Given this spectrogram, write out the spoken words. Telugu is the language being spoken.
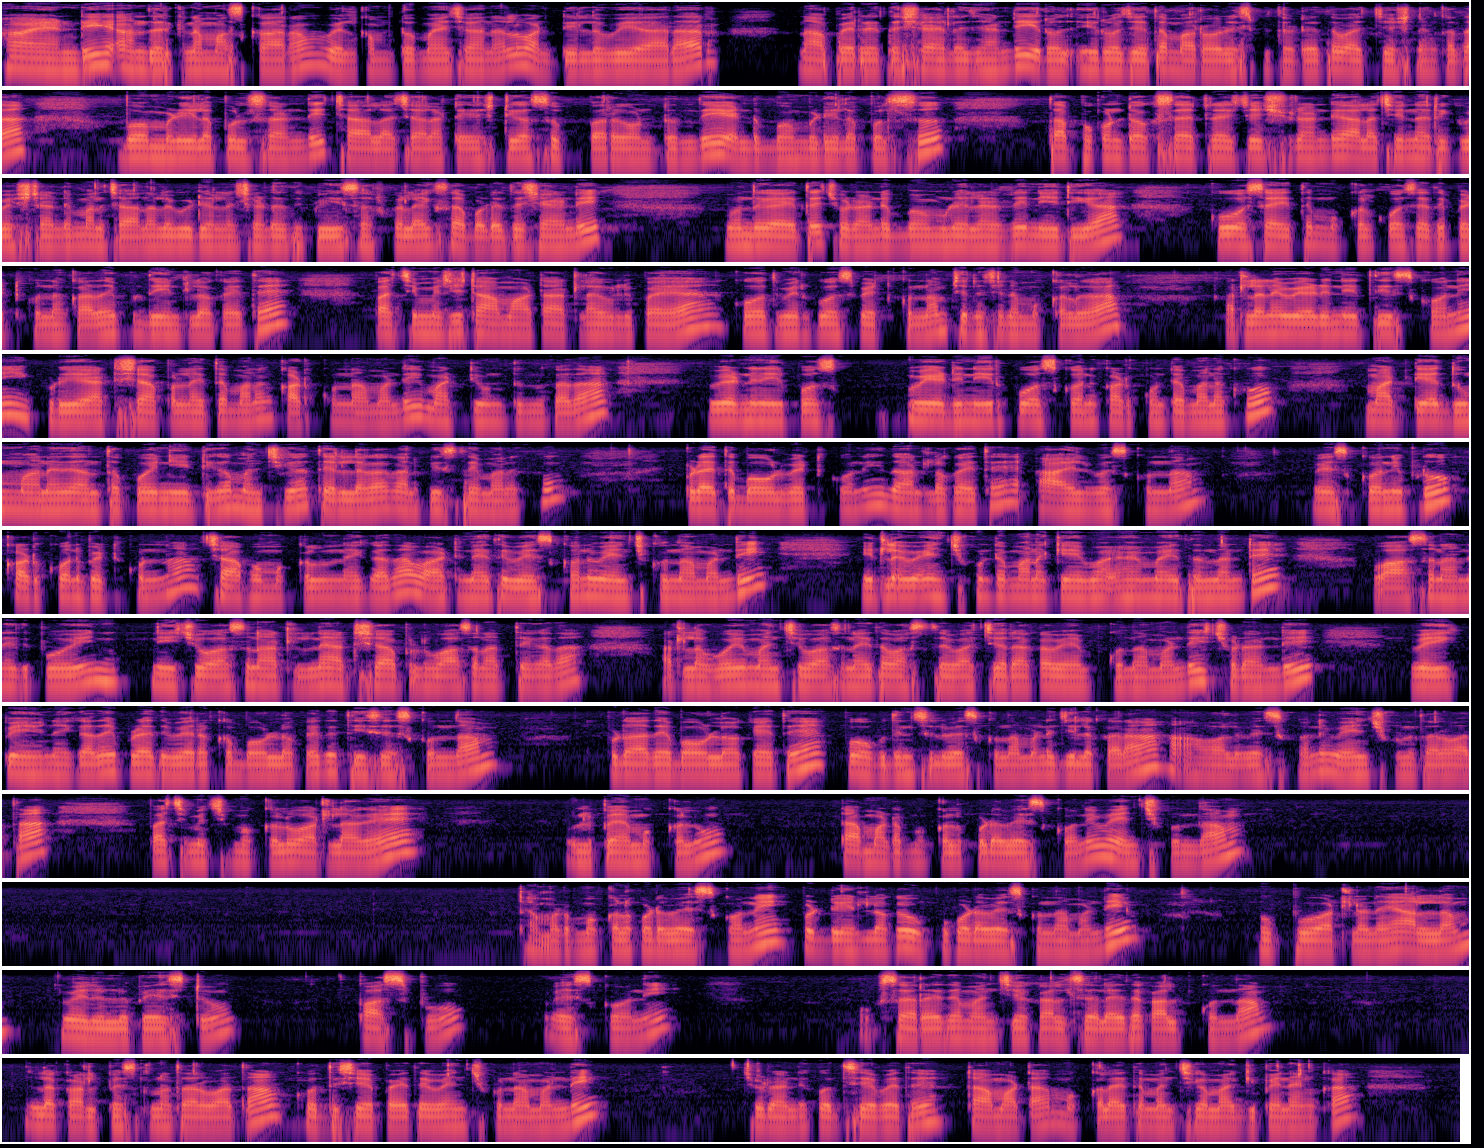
హాయ్ అండి అందరికీ నమస్కారం. Welcome to my channel Vantillu VRR. నా పేరు అయితే శైలజ అండి. ఈరోజు ఈరోజు అయితే మరో రెసిపీతో అయితే వచ్చేసినాం కదా. బొమ్మిడీల పులుసు అండి. చాలా చాలా టేస్టీగా సూపర్గా ఉంటుంది. ఎండు బొమ్మిడీల పులుసు. తప్పకుండా ఒకసారి ట్రై చేసి చూడండి. అలా చిన్న రిక్వెస్ట్ అండి. మన ఛానల్ వీడియోలు నచ్చినట్లయితే ప్లీజ్ సబ్స్క్రైబ్ లైక్ సపోర్ట్ అయితే చేయండి. ముందుగా అయితే చూడండి బొమ్మిడీలు అనేది నీట్గా కోసి అయితే ముక్కలు కోసి అయితే పెట్టుకున్నాం కదా. ఇప్పుడు దీంట్లోకి అయితే పచ్చిమిర్చి టమాటా అట్లా ఉల్లిపాయ కొత్తిమీర కోసి పెట్టుకున్నాం చిన్న చిన్న ముక్కలుగా. అట్లనే వేడి నీరు తీసుకొని ఇప్పుడు అట్టి చేపలను అయితే మనం కడుక్కున్నామండి. మట్టి ఉంటుంది కదా వేడి నీరు పోసు వేడి నీరు పోసుకొని కడుక్కుంటే మనకు మట్టి దుమ్ము అనేది అంతా పోయి నీట్గా మంచిగా తెల్లగా కనిపిస్తాయి మనకు. ఇప్పుడైతే బౌల్ పెట్టుకొని దాంట్లోకి అయితే ఆయిల్ వేసుకుందాం. వేసుకొని ఇప్పుడు కడుక్కొని పెట్టుకున్న చేప ముక్కలు ఉన్నాయి కదా వాటిని అయితే వేసుకొని వేయించుకుందామండి. ఇట్లా వేయించుకుంటే మనకి ఏమ ఏమవుతుందంటే వాసన అనేది పోయి నీచు వాసన అట్లనే అటు చేపలు వాసన వస్తాయి కదా అట్లా పోయి మంచి వాసన అయితే వస్తాయి. వచ్చేదాకా వేపుకుందామండి చూడండి వేగిపోయినాయి కదా ఇప్పుడైతే వేరొక బౌల్లోకి అయితే తీసేసుకుందాం. ఇప్పుడు అదే బౌల్లోకి అయితే పోపు దినుసులు వేసుకుందామండి జీలకర్ర ఆవాలు వేసుకొని వేయించుకున్న తర్వాత పచ్చిమిర్చి ముక్కలు అట్లాగే ఉల్లిపాయ ముక్కలు టమాటా ముక్కలు కూడా వేసుకొని వేయించుకుందాం. టమాటా ముక్కలు కూడా వేసుకొని ఇప్పుడు దీంట్లోకి ఉప్పు కూడా వేసుకుందామండి. ఉప్పు అట్లనే అల్లం వెల్లుల్లి పేస్టు పసుపు వేసుకొని ఒకసారి అయితే మంచిగా కలిసేలా అయితే కలుపుకుందాం. ఇలా కలిపేసుకున్న తర్వాత కొద్దిసేపు అయితే వేయించుకున్నామండి. చూడండి కొద్దిసేపు అయితే టమాటా ముక్కలు అయితే మంచిగా మగ్గిపోయాక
